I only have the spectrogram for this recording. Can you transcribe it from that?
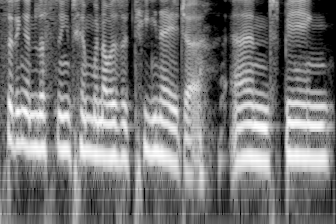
sitting and listening to him when I was a teenager and being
